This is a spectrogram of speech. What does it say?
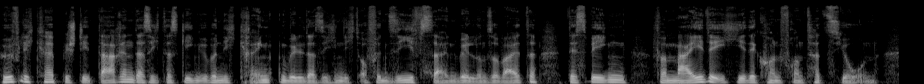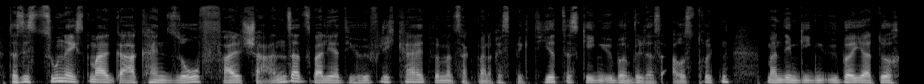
Höflichkeit besteht darin, dass ich das Gegenüber nicht kränken will, dass ich nicht offensiv sein will und so weiter. Deswegen vermeide ich jede Konfrontation. Das ist zunächst mal gar kein so falscher Ansatz, weil ja die Höflichkeit, wenn man sagt, man respektiert das Gegenüber und will das ausdrücken, man dem Gegenüber ja durch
